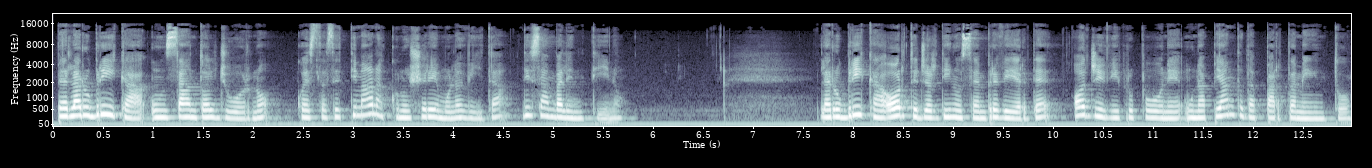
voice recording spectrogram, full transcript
Per la rubrica Un santo al giorno, questa settimana conosceremo la vita di San Valentino. La rubrica Orto e Giardino Sempreverde oggi vi propone una pianta d'appartamento,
